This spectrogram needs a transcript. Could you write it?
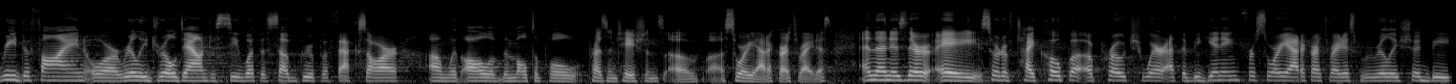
redefine or really drill down to see what the subgroup effects are um, with all of the multiple presentations of uh, psoriatic arthritis? And then is there a sort of TICOPA approach where at the beginning for psoriatic arthritis we really should be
